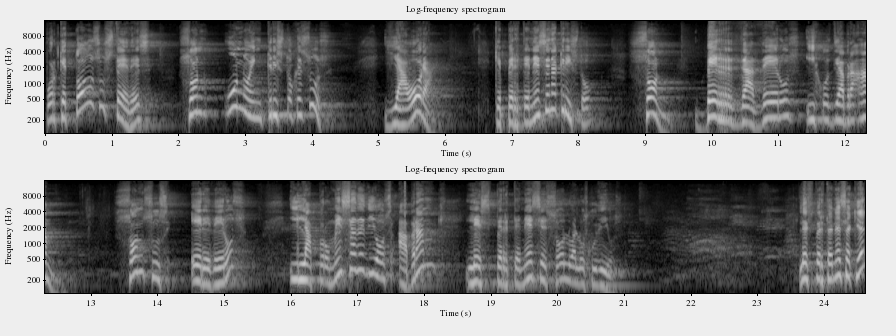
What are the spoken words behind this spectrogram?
porque todos ustedes son uno en Cristo Jesús. Y ahora que pertenecen a Cristo, son verdaderos hijos de Abraham. Son sus herederos y la promesa de Dios a Abraham les pertenece solo a los judíos. ¿Les pertenece a quién?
